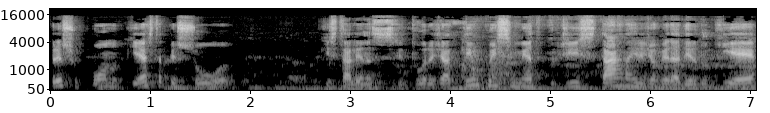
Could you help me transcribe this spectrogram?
pressupondo que esta pessoa que está lendo essa escritura já tem um conhecimento de estar na religião verdadeira, do que é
